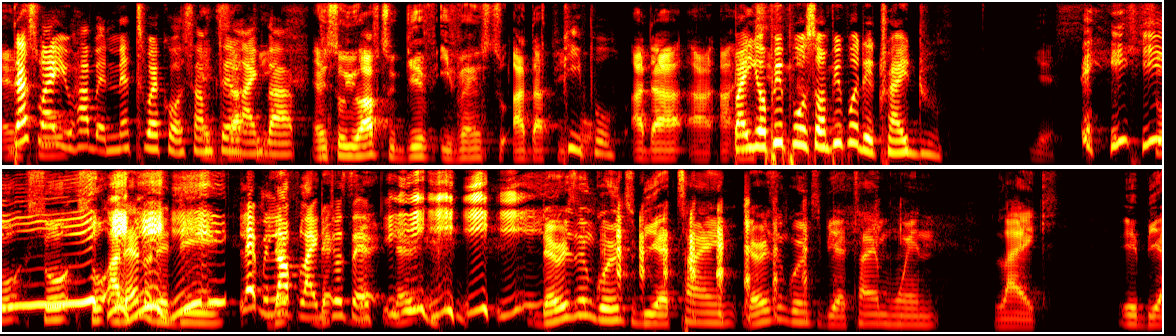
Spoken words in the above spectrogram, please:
And That's why you have a network or something like that. And so you have to give events to other people. People. Other uh, uh, But your people, some people they try do. Yes. So so so at the end of the day, let me laugh like Joseph. the- the- there isn't going to be a time. There isn't going to be a time when like maybe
